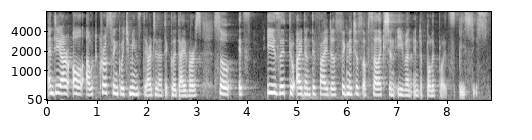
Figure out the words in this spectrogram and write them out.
and they are all outcrossing, which means they are genetically diverse. So it's easy to identify the signatures of selection even in the polyploid species.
